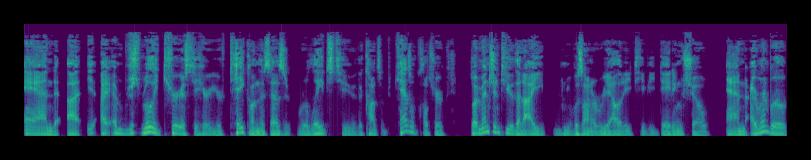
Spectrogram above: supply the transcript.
And uh, I, am just really curious to hear your take on this as it relates to the concept of cancel culture. So I mentioned to you that I was on a reality TV dating show, and I remember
